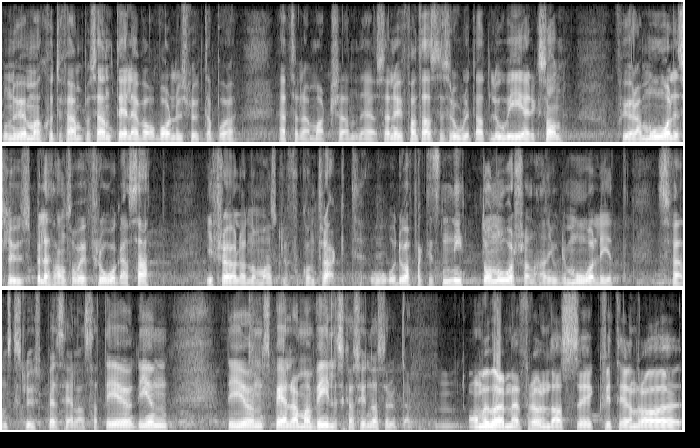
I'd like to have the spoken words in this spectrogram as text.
och nu är man 75 procent eller vad det nu slutar på efter den här matchen. Eh, sen är det fantastiskt roligt att Louis Eriksson får göra mål i slutspelet. Han som var ifrågasatt i Frölunda om han skulle få kontrakt. Och, och, det var faktiskt 19 år sedan han gjorde mål i ett svenskt slutspel sedan. Så det är, det, är en, det är en spelare man vill ska synas där ute. Mm. Om vi börjar med Frölundas eh, kvittering då.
